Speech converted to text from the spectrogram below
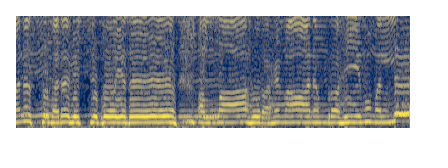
മനസ്സ് മരവിച്ചു പോയത്? അള്ളാഹു റഹ്മാനും റഹീമുമല്ലേ?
